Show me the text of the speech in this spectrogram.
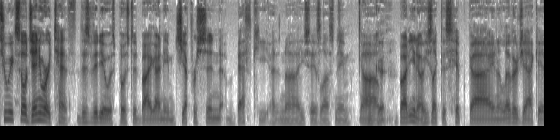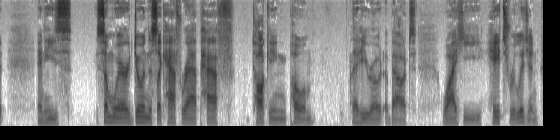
two weeks old, January 10th. This video was posted by a guy named Jefferson Bethke. I don't know how you say his last name. Um, Okay. But, you know, he's like this hip guy in a leather jacket, and he's somewhere doing this like half rap, half talking poem that he wrote about why he hates religion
